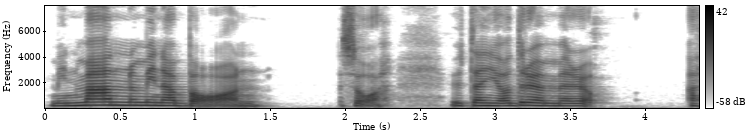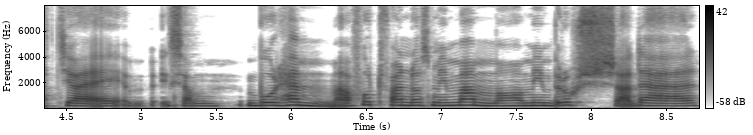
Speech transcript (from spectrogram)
min man och mina barn så. Utan jag drömmer att jag är, liksom, bor hemma fortfarande hos min mamma och har min brorsa där.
